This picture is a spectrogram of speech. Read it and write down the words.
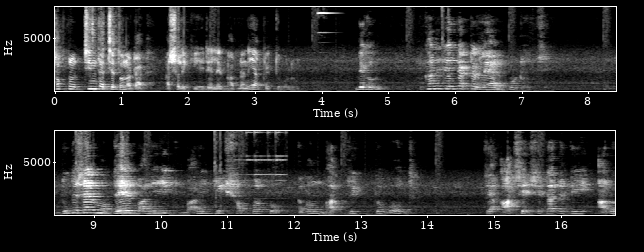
স্বপ্ন, চিন্তা, চেতনাটা আসলে কি রেলের ভাবনা নিয়ে? আপনি একটু বলুন। দেখুন, ওখানে যেহেতু একটা ল্যান্ড পোর্ট হচ্ছে, দু দেশের মধ্যে বাণিজ্যিক বাণিজ্যিক সম্পর্ক এবং ভ্রাতৃত্ববোধ যে আছে সেটা যদি আরও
